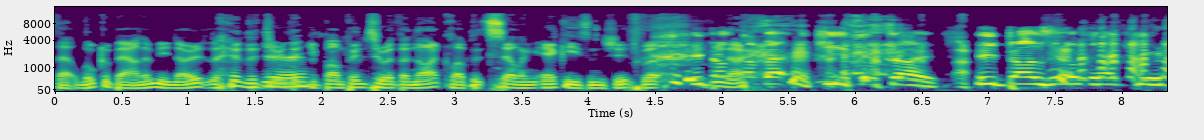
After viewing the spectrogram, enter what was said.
That look about him, you know, the, the dude Yeah. that you bump into at the nightclub that's selling eckies and shit. But He you does know, have that cute He does look like he would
